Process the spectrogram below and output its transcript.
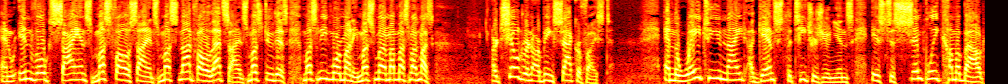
and invoked science, must follow science, must not follow that science, must do this, must need more money, must must must must. must. Our children are being sacrificed. And the way to unite against the teachers' unions is to simply come about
